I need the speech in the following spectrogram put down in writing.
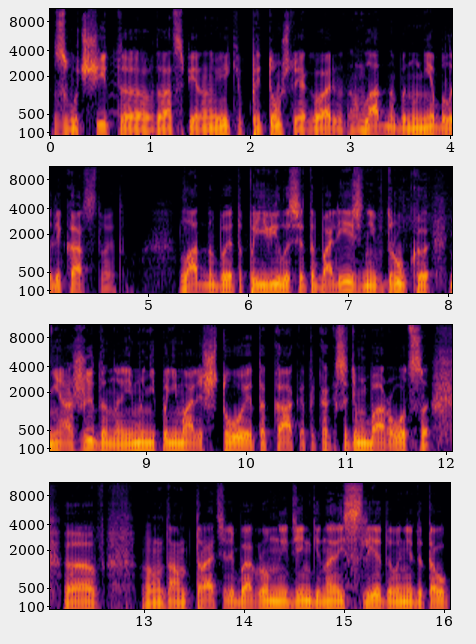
звучит в 21 веке, при том, что я говорю, там, ладно бы, ну не было лекарства этого. Ладно бы это появилась эта болезнь, и вдруг э, неожиданно, и мы не понимали, что это, как это, как с этим бороться. Э, там, тратили бы огромные деньги на исследования для того,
